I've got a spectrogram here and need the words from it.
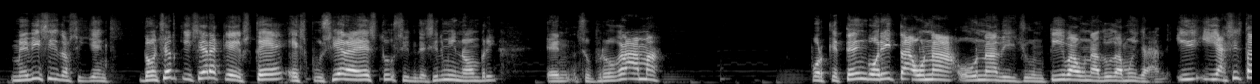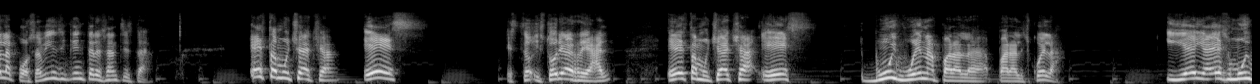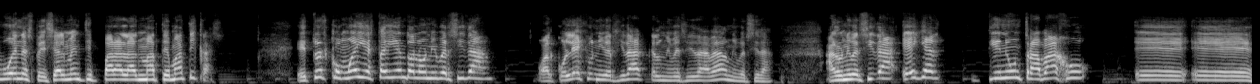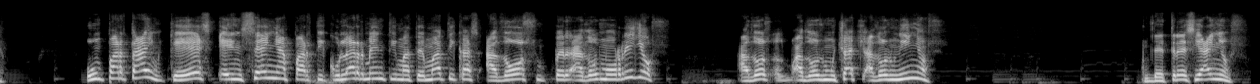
me dice lo siguiente. Don Chet, quisiera que usted expusiera esto sin decir mi nombre en su programa, porque tengo ahorita una, una disyuntiva, una duda muy grande. Y, y así está la cosa. Fíjense qué interesante está. Esta muchacha es, historia real, esta muchacha es muy buena para la, para la escuela. Y ella es muy buena especialmente para las matemáticas. Entonces, como ella está yendo a la universidad, o al colegio, universidad, a la universidad, ¿verdad? Universidad. A la universidad, ella tiene un trabajo, eh, eh, un part-time, que es enseña particularmente matemáticas a dos, a dos morrillos, a dos, a dos muchachos, a dos niños de 13 años.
